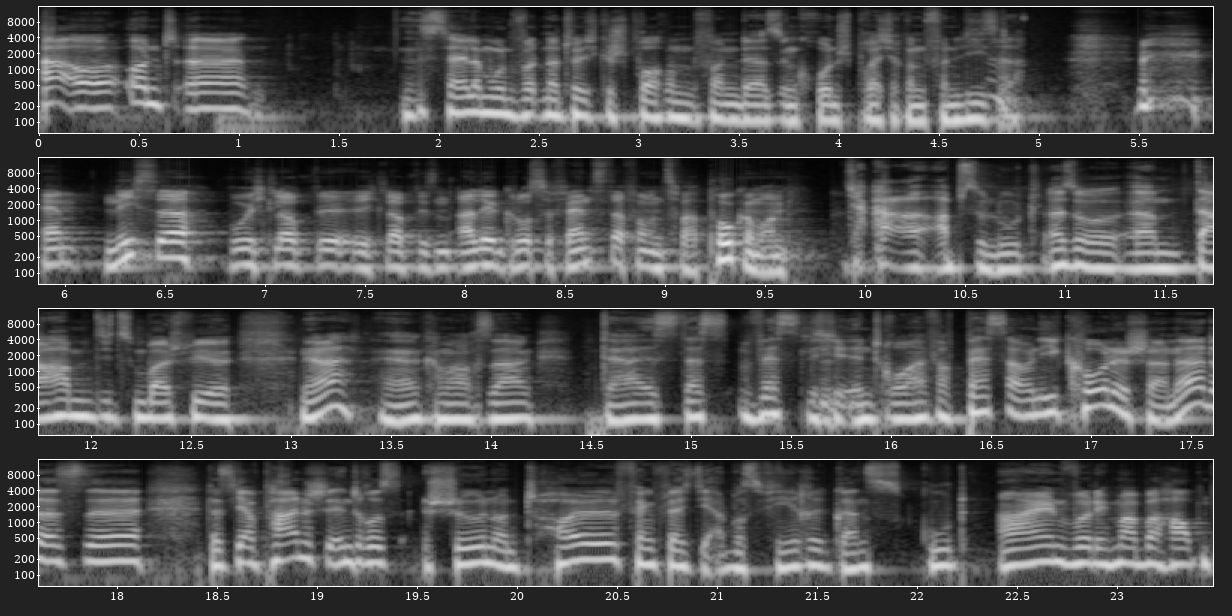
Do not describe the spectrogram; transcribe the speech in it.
Ah, oh, und äh, Sailor Moon wird natürlich gesprochen von der Synchronsprecherin von Lisa. ähm, nächster, wo ich glaube, ich glaube, wir sind alle große Fans davon, und zwar Pokémon. Ja, absolut. Also ähm, da haben die zum Beispiel, ja, ja, kann man auch sagen, da ist das westliche Intro einfach besser und ikonischer. Ne? Das, äh, das japanische Intro ist schön und toll, fängt vielleicht die Atmosphäre ganz gut ein, würde ich mal behaupten.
